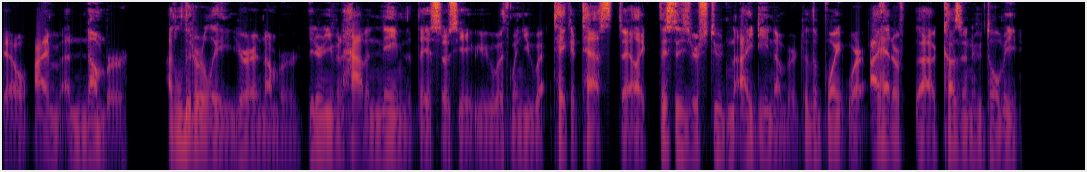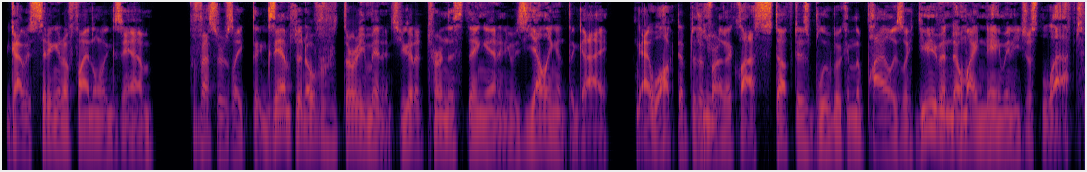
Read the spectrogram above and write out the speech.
you know, I'm a number. I literally, you're a number. You don't even have a name that they associate you with when you take a test. They're like, this is your student ID number to the point where I had a uh, cousin who told me the guy was sitting in a final exam. Professor's like, the exam's been over for 30 minutes. You got to turn this thing in. And he was yelling at the guy. Guy walked up to the front of the class, stuffed his blue book in the pile. He's like, do you even know my name? And he just left.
